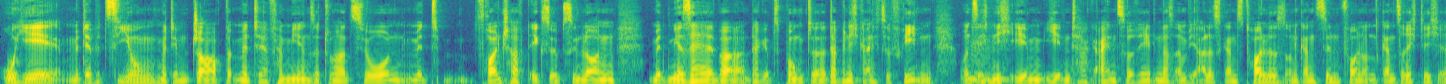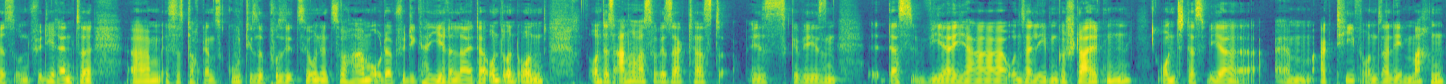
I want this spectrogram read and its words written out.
oh je, mit der Beziehung, mit dem Job, mit der Familiensituation, mit Freundschaft XY, mit mir selber, da gibt es Punkte, da bin ich gar nicht zufrieden. Und mhm. sich nicht eben jeden Tag einzureden, dass irgendwie alles ganz toll ist und ganz sinnvoll und ganz richtig ist. Und für die Rente ähm, ist es doch ganz gut, diese Position jetzt zu haben oder für die Karriereleiter und, und, und. Und das andere, was du gesagt hast, ist gewesen, dass wir ja unser Leben gestalten und dass wir ähm, aktiv unser Leben machen.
